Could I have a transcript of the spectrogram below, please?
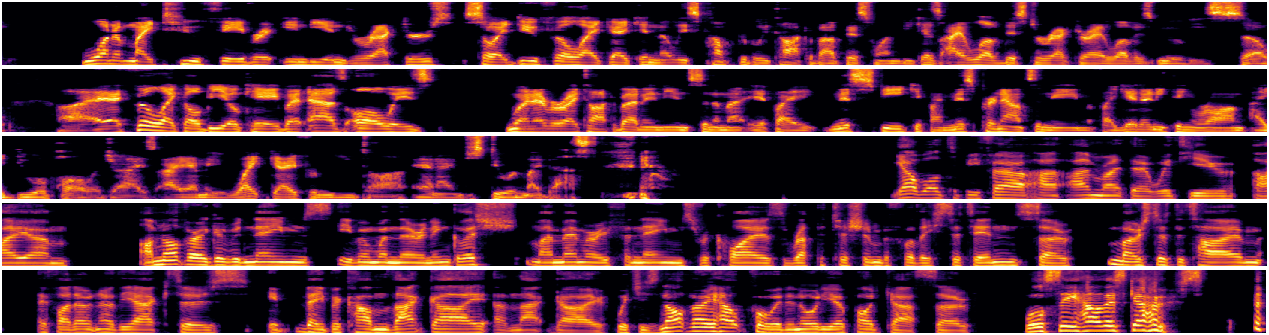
one of my two favorite Indian directors, so I do feel like I can at least comfortably talk about this one because I love this director. I love his movies, so uh, I feel like I'll be okay. But as always, whenever I talk about Indian cinema, if I misspeak, if I mispronounce a name, if I get anything wrong, I do apologize. I am a white guy from Utah, and I'm just doing my best. yeah, well, to be fair, I, am right there with you. I um, I'm not very good with names, even when they're in English. My memory for names requires repetition before they sit in. So most of the time, if I don't know the actors, it, they become that guy and that guy, which is not very helpful in an audio podcast. So we'll see how this goes.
